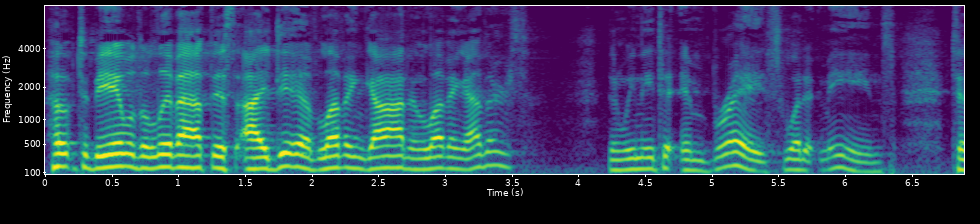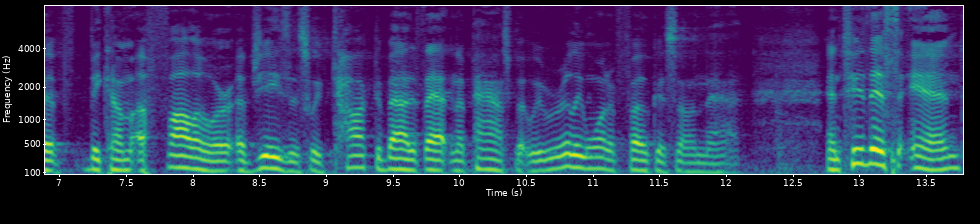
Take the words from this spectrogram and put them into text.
hope to be able to live out this idea of loving God and loving others, then we need to embrace what it means to become a follower of Jesus. We've talked about it, that in the past, but we really want to focus on that. And to this end,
